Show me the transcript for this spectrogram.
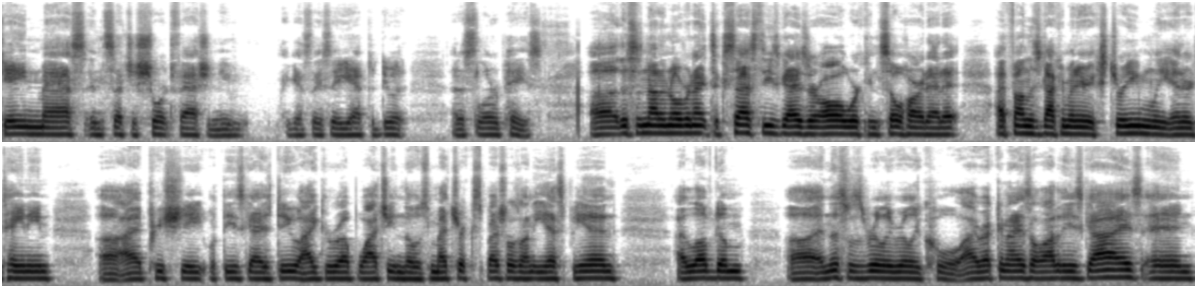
gain mass in such a short fashion. You, I guess they say you have to do it at a slower pace. Uh, this is not an overnight success. These guys are all working so hard at it. I found this documentary extremely entertaining. Uh, I appreciate what these guys do. I grew up watching those MET-Rx specials on ESPN. I loved them, uh, and this was really, really cool. I recognize a lot of these guys, and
